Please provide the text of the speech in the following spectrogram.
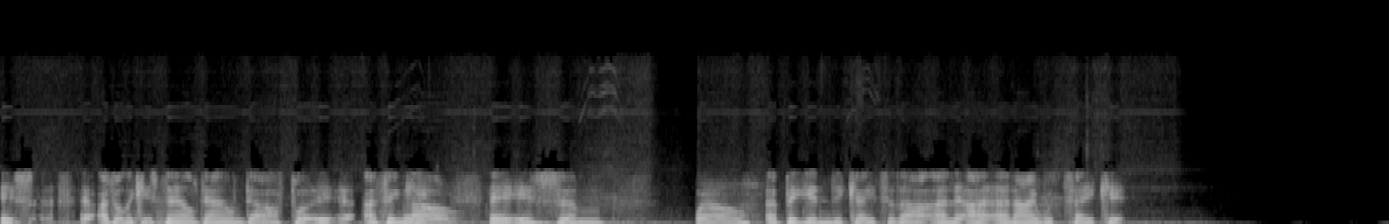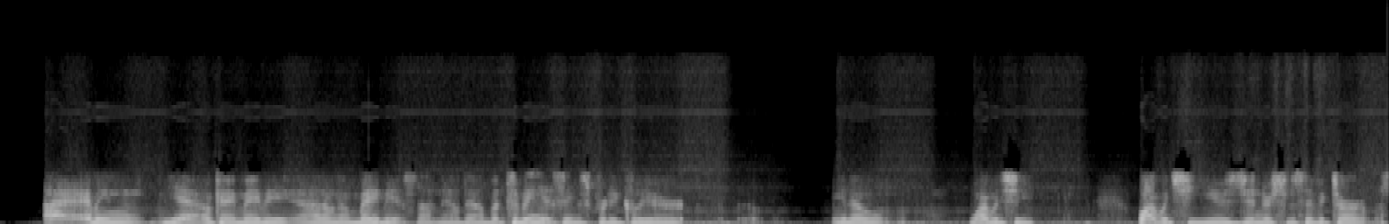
it's. I don't think it's nailed down, Darth, but it, I think no. it, it is. Um, well, a big indicator that, and I, and I would take it. I, I mean, yeah, okay, maybe I don't know, maybe it's not nailed down, but to me it seems pretty clear. You know, why would she? why would she use gender specific terms?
